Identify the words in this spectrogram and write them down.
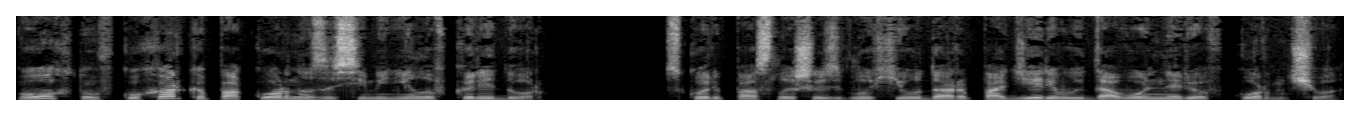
Охнув, кухарка покорно засеменила в коридор. Вскоре послышались глухие удары по дереву и довольный рев кормчего.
